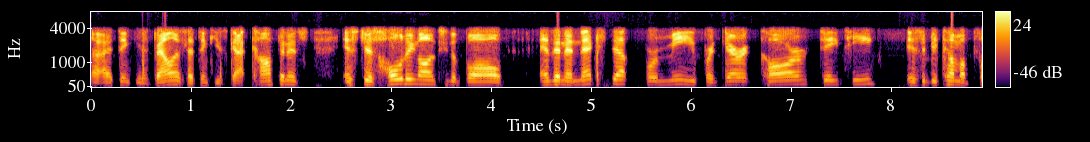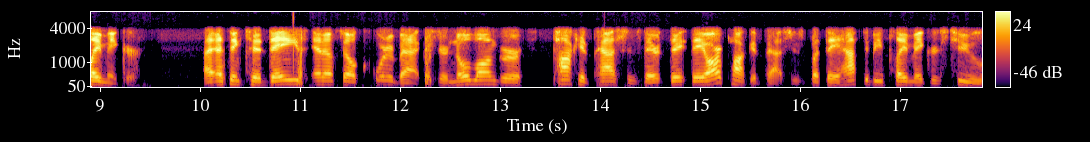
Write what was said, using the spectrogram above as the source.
I think he's balanced. I think he's got confidence. It's just holding on to the ball. And then the next step for me for Derek Carr, JT, is to become a playmaker. I think today's NFL quarterbacks, they're no longer pocket passes. They're, they they are pocket passers, but they have to be playmakers too,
